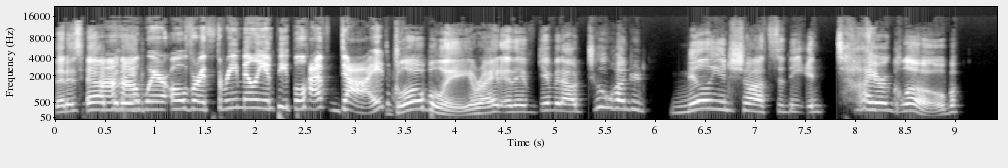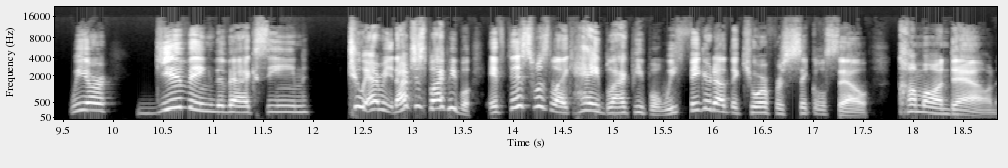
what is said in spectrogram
that is happening uh-huh, where over 3 million people have died. globally, right? And they've given out 200 million shots to the entire globe. We are giving the vaccine to every, not just black people. If this was like, hey, black people, we figured out the cure for sickle cell, come on down.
